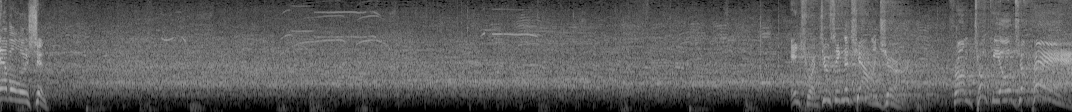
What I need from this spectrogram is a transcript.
Evolution. Introducing the challenger from Tokyo, Japan,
